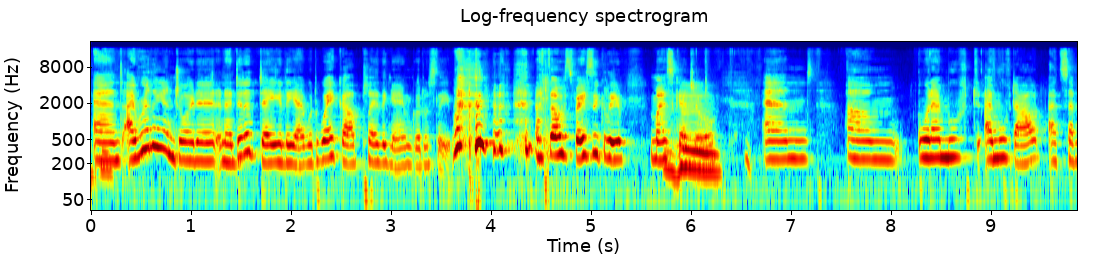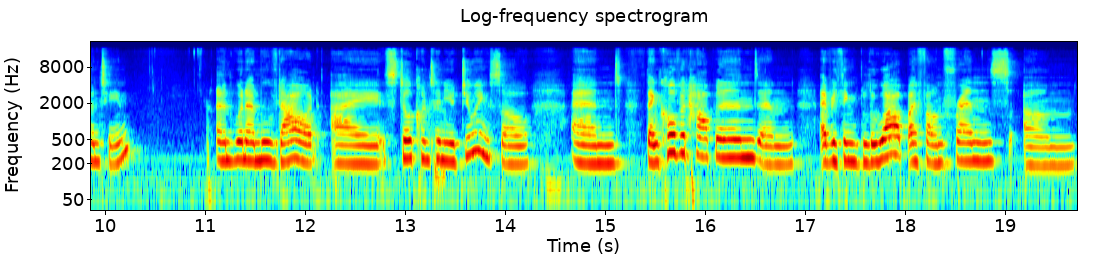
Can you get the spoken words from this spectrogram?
And I really enjoyed it, and I did it daily. I would wake up, play the game, go to sleep. that was basically my schedule. And um, when I moved, I moved out at seventeen, and when I moved out, I still continued doing so. And then COVID happened, and everything blew up. I found friends um,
